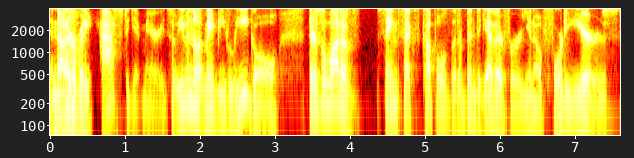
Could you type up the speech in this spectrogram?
and not Yeah. everybody has to get married. So even though it may be legal, there's a lot of same-sex couples that have been together for, you know, 40 years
